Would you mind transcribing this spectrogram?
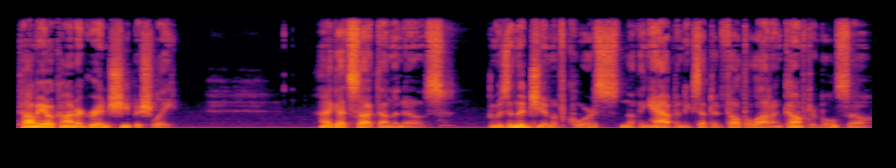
Tommy O'Connor grinned sheepishly. I got socked on the nose. It was in the gym, of course. Nothing happened except it felt a lot uncomfortable, so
